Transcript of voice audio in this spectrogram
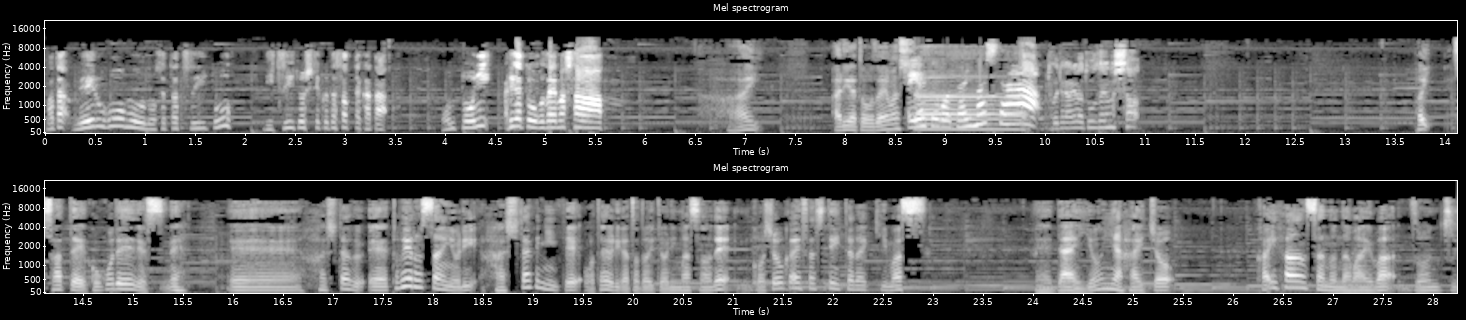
またメールフォームを載せたツイートをリツイートしてくださった方、本当にありがとうございました。はい。ありがとうございました。ありがとうございまし。た。本当にありがとうございました。はい。さて、ここでですね、えー、ハッシュタグ、えー、トフェロスさんより、ハッシュタグにてお便りが届いておりますので、ご紹介させていただきます。えー、第4夜拝聴カイハーンさんの名前は存じ、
